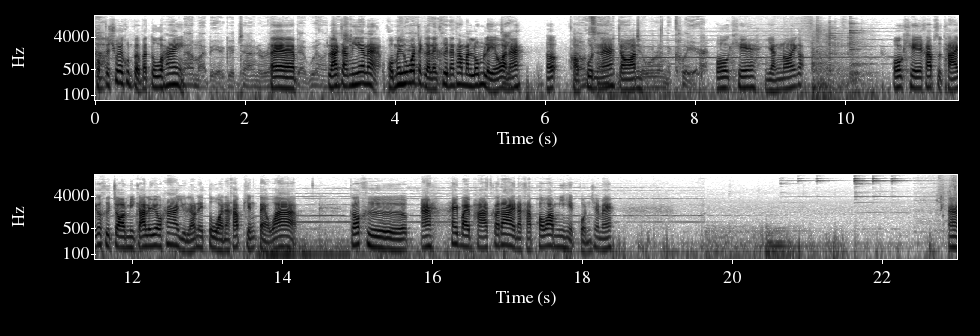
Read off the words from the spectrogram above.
ผมจะช่วยคุณเปิดประตูให้ Now might be a good time to wrap แต่ up that will หลังจากนี้น่ะ ผมไม่รู้ว่าจะเกิดอะไรขึ้นนะ ถ้ามันล้มเหลวอะนะ เออขอบคุณนะ จอห์น Clear. โอเค อย่างน้อยก็ โอเคครับ สุดท้ายก็คือจอห์นมีการเลเวล 5 อยู่แล้วในตัวนะครับ เพียงแต่ว่าก็คือ อะ ให้บายพาสก็ได้นะครับ เพราะว่ามีเหตุผลใช่ไหมอะ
